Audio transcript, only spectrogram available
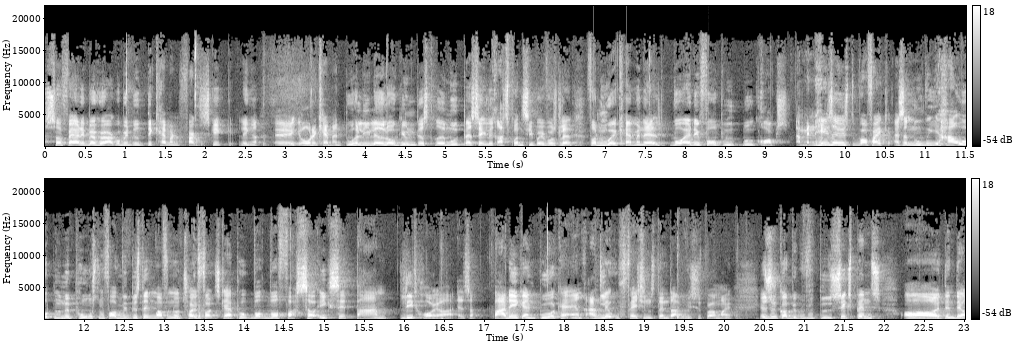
så færdig med at høre argumentet. Det kan man faktisk ikke længere. Øh, jo, det kan man. Du har lige lavet lovgivning, der strider mod basale retsprincipper i vores land, for nu er kan man alt. Hvor er det forbud mod crocs? Men helt seriøst, hvorfor ikke? Altså nu vi har åbnet med posten for, at vi bestemmer, hvad for noget tøj folk skal have på. Hvor, hvorfor så ikke sætte baren lidt højere? Altså bare det ikke er en burka, er en ret lav fashion standard, hvis I spørger mig. Jeg synes godt, vi kunne forbyde sixpence og den der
